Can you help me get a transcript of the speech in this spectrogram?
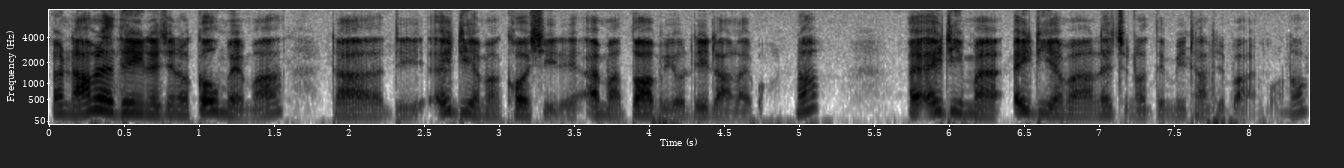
အဲ့နားမလည်သေးရင်လည်းကျွန်တော်ကုတ်မယ်မှာဒါဒီ ATM မှာခေါ်ရှိတယ်အဲ့မှာသွားပြီးတော့လေ့လာလိုက်ပေါ့နော်အဲ့ ATM မှာ ATM မှာလည်းကျွန်တော်သင်ပေးထားဖြစ်ပါတယ်ပေါ့နော်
